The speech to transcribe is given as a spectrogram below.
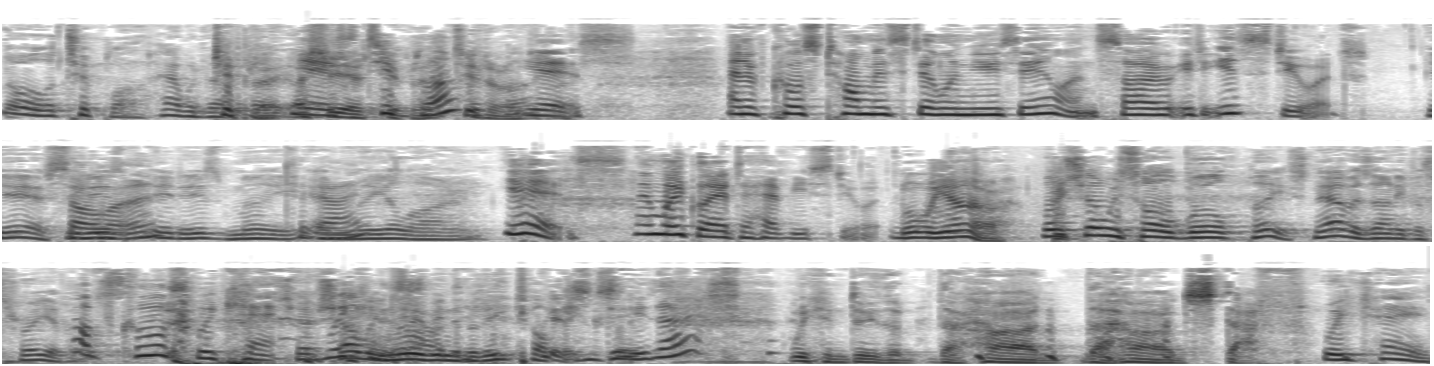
or a tippler. How would that Tippler. be? I see Yes, a tippler. Tippler. Tippler. Yes. And of course, Tom is still in New Zealand, so it is Stuart. Yes, it Solo is, it is me today. and me alone. Yes, and we're glad to have you, Stuart. Well, we are. Well, shall we solve world peace? Now there's only the three of us. Of course we can. So shall we can move into the big topics? do that? We can do the, the hard the hard stuff. We can.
